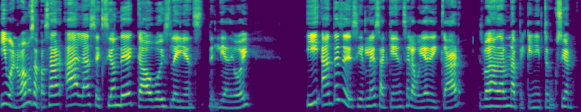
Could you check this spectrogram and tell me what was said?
Y bueno, vamos a pasar a la sección de Cowboys Legends del día de hoy. Y antes de decirles a quién se la voy a dedicar, les voy a dar una pequeña introducción.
